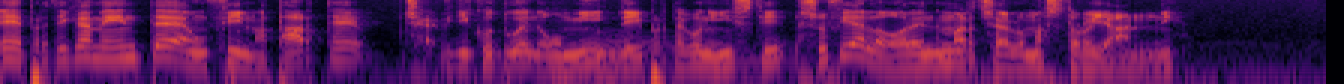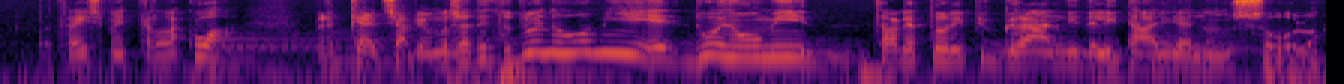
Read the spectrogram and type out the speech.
e praticamente è un film, a parte, cioè vi dico due nomi dei protagonisti, Sofia Loren e Marcello Mastroianni. Potrei smetterla qua, perché cioè, abbiamo già detto due nomi e due nomi tra gli attori più grandi dell'Italia e non solo.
